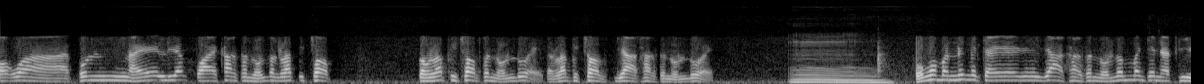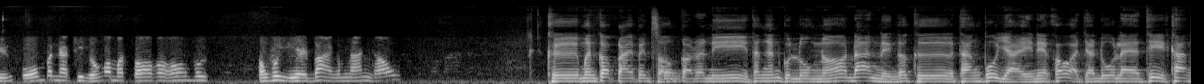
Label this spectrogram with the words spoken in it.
บอกว่าคนไหนเลี้ยงควายข้างถนนต้องรับผิดชอบ ต้องรับผิดชอบถนนด้วยต้องรับผิดชอบหญ้าข้างถนนด้วย อืมผมว่ามันนึกในใจหญ้าข้างถนนแล้วไม่ใช่หนาทีของผมเป็นหนาทีของอบตก็ของผู้ของผู้ใหญ่บ้านกำนันเขา คือมันก็กลายเป็นสองกรณีทั้งนั้นคุณลุงเนาะด้านหนึ่งก็คือทางผู้ใหญ่เนี่ยเขาอาจจะดูแลที่ข้าง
